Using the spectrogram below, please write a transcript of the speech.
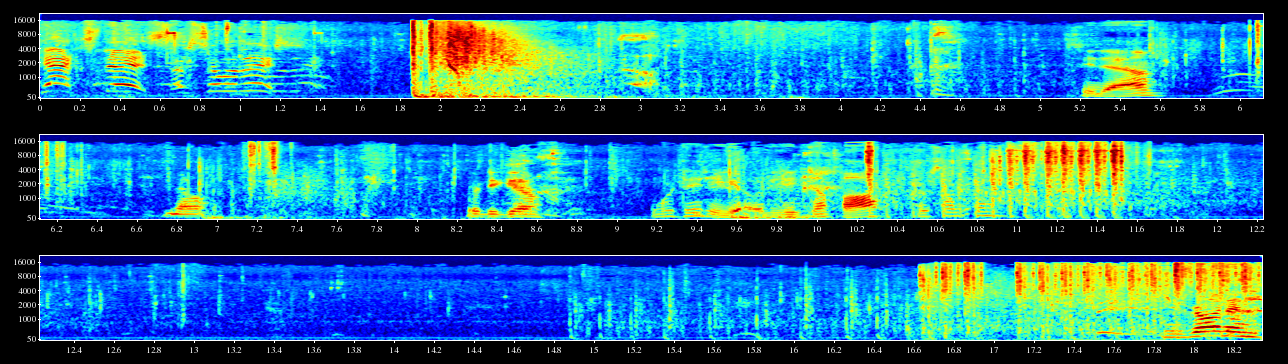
Catch this! Have some of this! Is he down? No. Where'd he go? Where did he go? Did he jump off or something? He's running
